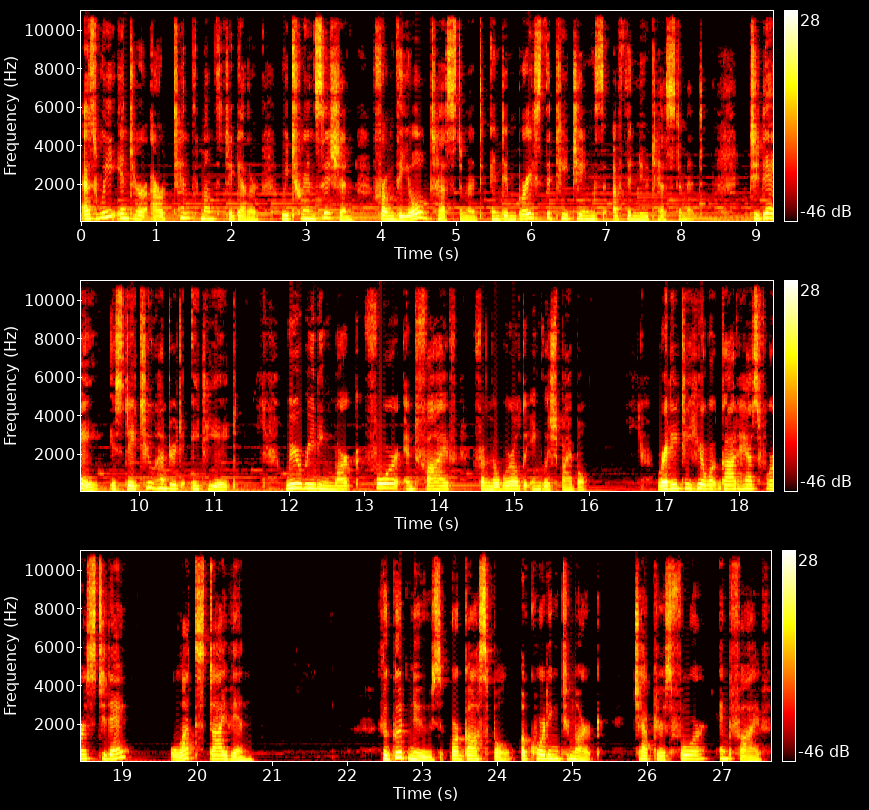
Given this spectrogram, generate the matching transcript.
As we enter our 10th month together, we transition from the Old Testament and embrace the teachings of the New Testament. Today is day 288. We're reading Mark 4 and 5 from the World English Bible. Ready to hear what God has for us today? Let's dive in. The Good News or Gospel according to Mark, chapters 4 and 5.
